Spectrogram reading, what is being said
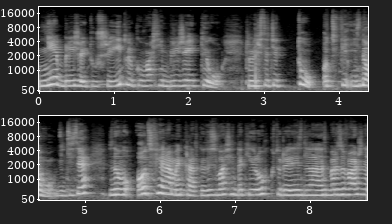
nie bliżej tu szyi, tylko właśnie bliżej tyłu. Czyli chcecie tu, i znowu, widzicie? Znowu otwieramy klatkę. To jest właśnie taki ruch, który jest dla nas bardzo ważny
